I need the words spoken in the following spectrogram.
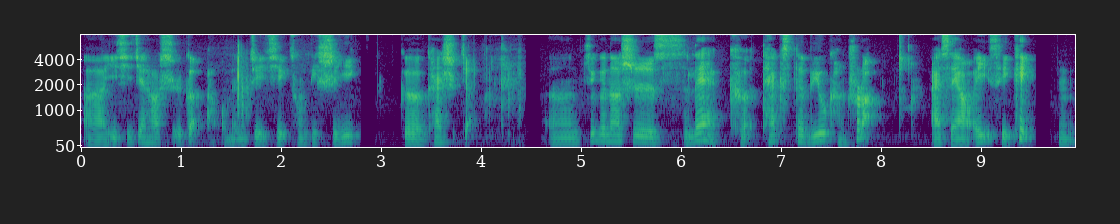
呃，一期介绍十个，我们这一期从第十一个开始讲。嗯，这个呢是 Slack Text View Controller，S L A C K。嗯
